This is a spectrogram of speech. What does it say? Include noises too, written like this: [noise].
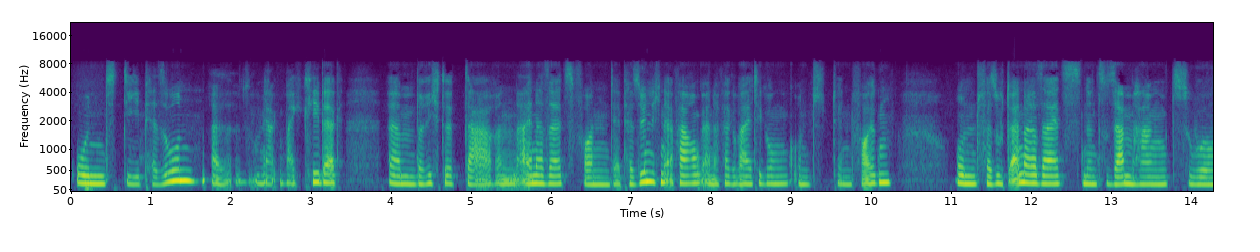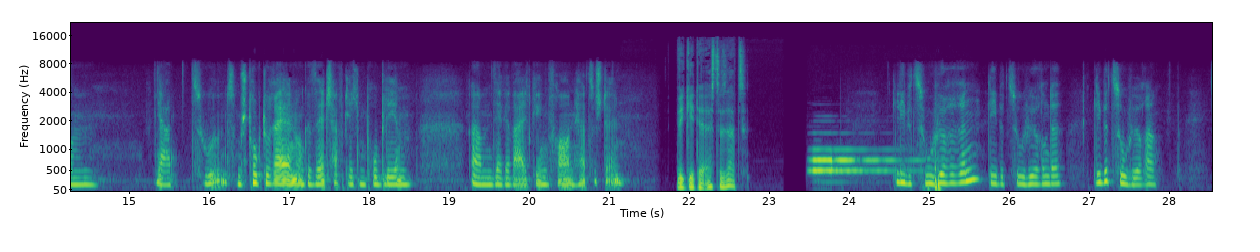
und die Person, also Maike Kleberg, ähm, berichtet darin einerseits von der persönlichen Erfahrung einer Vergewaltigung und den Folgen und versucht andererseits einen Zusammenhang zum, ja, zu, zum strukturellen und gesellschaftlichen Problem ähm, der Gewalt gegen Frauen herzustellen. Wie geht der erste Satz? Liebe Zuhörerin, liebe Zuhörende, liebe Zuhörer.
